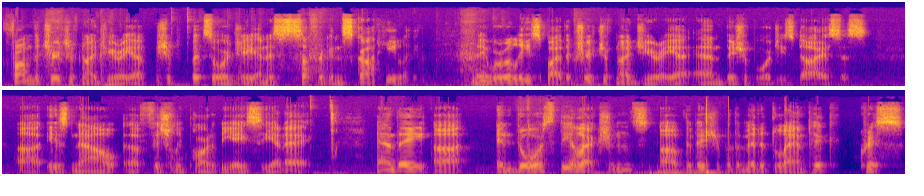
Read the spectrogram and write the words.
from the Church of Nigeria Bishop Felix Orji and his suffragan Scott Healy. Mm-hmm. They were released by the Church of Nigeria, and Bishop Orji's diocese uh, is now officially part of the ACNA. And they uh, endorsed the elections of the Bishop of the Mid Atlantic, Chris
